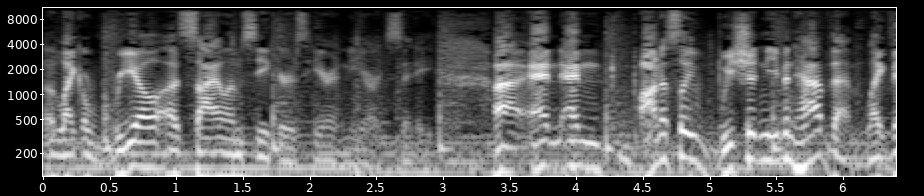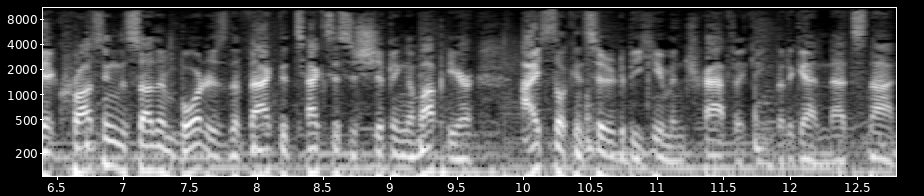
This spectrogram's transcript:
like real asylum seekers here in new york city. Uh, and and honestly we shouldn't even have them. Like they're crossing the southern borders. The fact that texas is shipping them up here i still consider to be human trafficking. But again that's not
